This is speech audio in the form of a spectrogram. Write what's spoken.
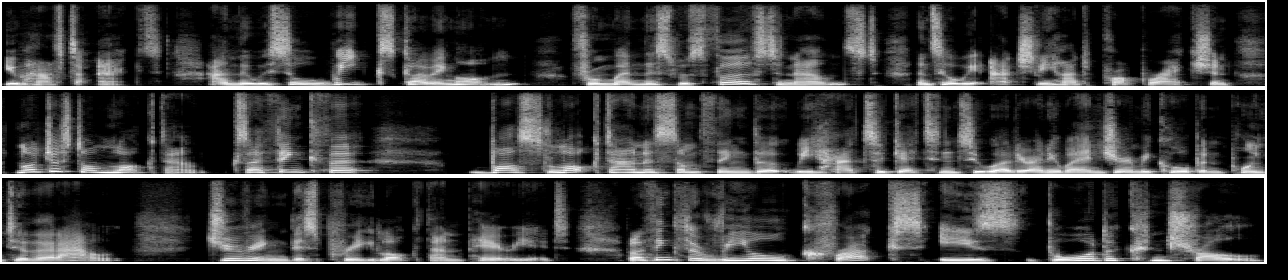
you have to act. And there were still weeks going on from when this was first announced until we actually had proper action, not just on lockdown. Because I think that whilst lockdown is something that we had to get into earlier anyway, and Jeremy Corbyn pointed that out during this pre lockdown period. But I think the real crux is border control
